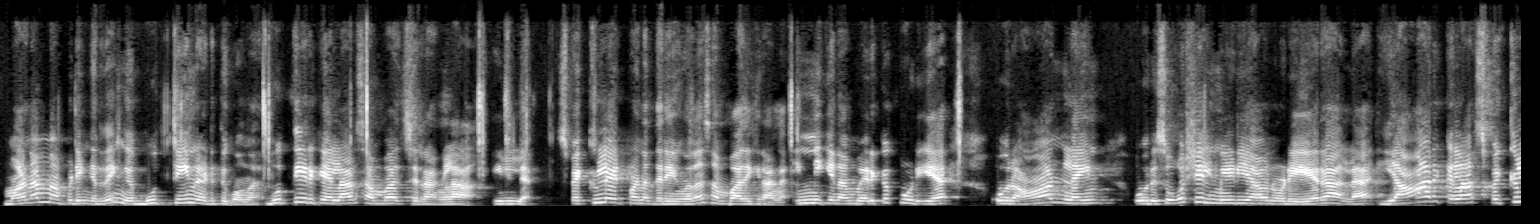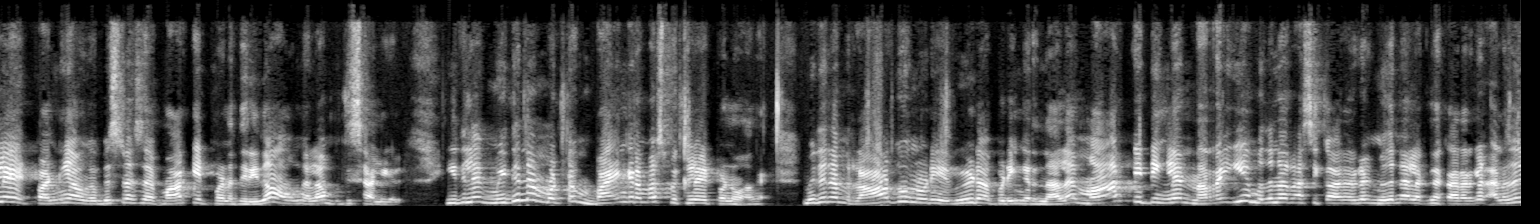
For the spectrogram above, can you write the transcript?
மனம் அப்படிங்கறத இங்க புத்தின்னு எடுத்துக்கோங்க. புத்தி இருக்க எல்லாரும் சம்பாதிச்சிடறாங்களா? இல்ல. ஸ்பெகுலேட் பண்ண தெரியவங்க தான் சம்பாதிக்கிறாங்க. இன்னைக்கு நம்ம இருக்கக்கூடிய ஒரு ஆன்லைன் ஒரு சோஷியல் மீடியாவினுடைய எரால யாருக்கெல்லாம் ஸ்பெகுலேட் பண்ணி அவங்க பிசினஸ் மார்க்கெட் பண்ண தெரியுதோ அவங்க எல்லாம் புத்திசாலிகள். இதுல மிதுனம் மட்டும் பயங்கரமா ஸ்பெகுலேட் பண்ணுவாங்க. மிதுனம் ராகுனுடைய வீடு அப்படிங்கறதுனால மார்க்கெட்டிங்ல நிறைய மிதுன ராசிக்காரர்கள் மிதுன லக்னக்காரர்கள் அல்லது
